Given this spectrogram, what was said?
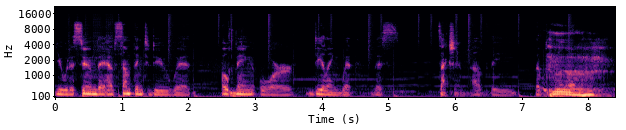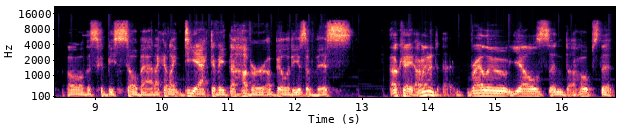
you would assume they have something to do with opening or dealing with this section of the the Oh, oh, this could be so bad. I could like deactivate the hover abilities of this. Okay, I'm gonna. Rylu yells and hopes that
